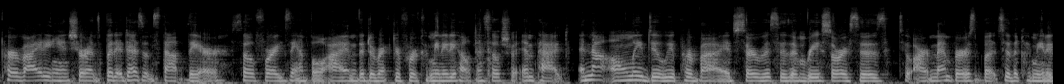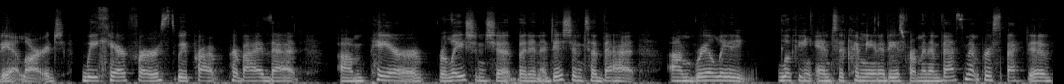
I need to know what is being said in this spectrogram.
providing insurance, but it doesn't stop there. So, for example, I'm the director for community health and social impact. And not only do we provide services and resources to our members, but to the community at large. We care first. We pro- provide that um, payer relationship, but in addition to that, um, really looking into communities from an investment perspective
